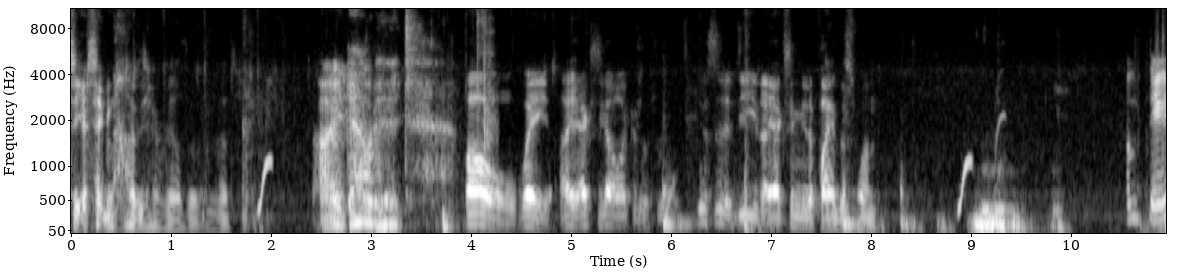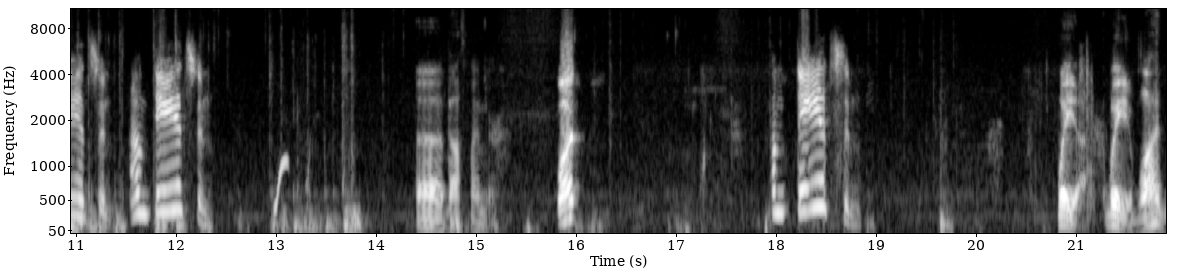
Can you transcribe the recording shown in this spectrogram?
See your technology. fails on that. I doubt it. Oh, wait, I actually got to look at this rule. This is a deed. I actually need to find this one. I'm dancing. I'm dancing. Uh, Pathfinder. What? I'm dancing. Wait, uh, wait, what?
